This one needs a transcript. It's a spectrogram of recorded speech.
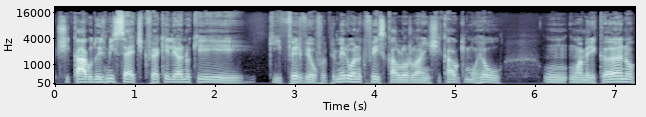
Chicago 2007, que foi aquele ano que, que ferveu. Foi o primeiro ano que fez calor lá em Chicago, que morreu um, um americano.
